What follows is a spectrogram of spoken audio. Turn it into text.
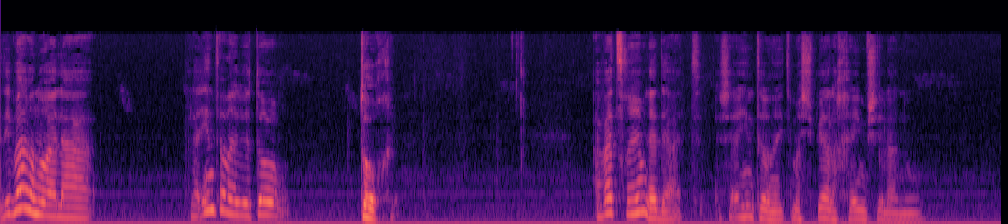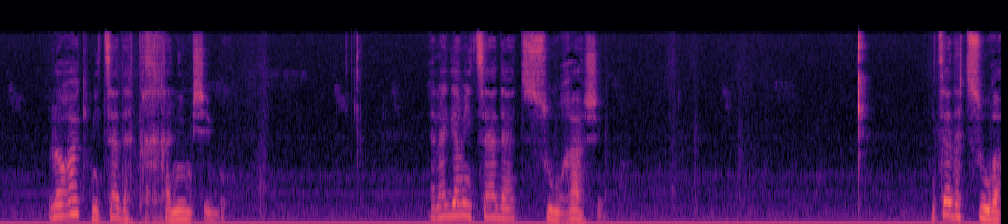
דיברנו על, ה... על האינטרנט בתור תוכן. אבל צריכים לדעת שהאינטרנט משפיע על החיים שלנו לא רק מצד התכנים שבו, אלא גם מצד הצורה שבו. מצד הצורה.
